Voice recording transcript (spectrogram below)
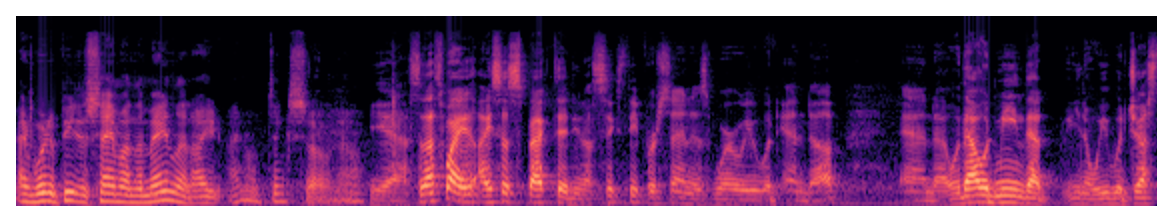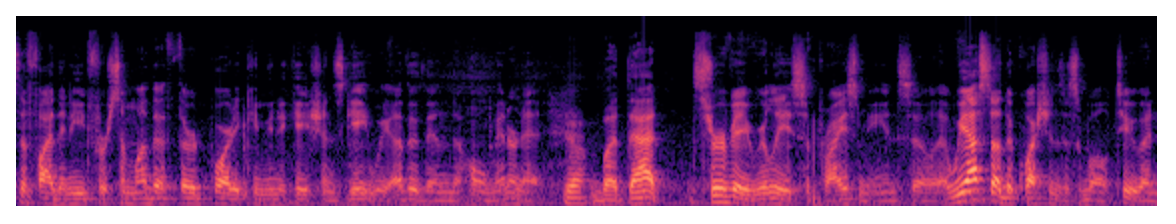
And would it be the same on the mainland? I, I don't think so, no? Yeah, so that's why I suspected, you know, 60% is where we would end up. And uh, well, that would mean that, you know, we would justify the need for some other third-party communications gateway other than the home internet. Yeah. But that survey really surprised me. And so uh, we asked other questions as well, too. And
